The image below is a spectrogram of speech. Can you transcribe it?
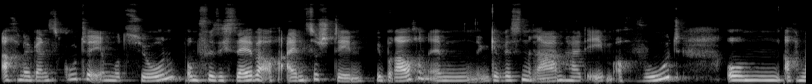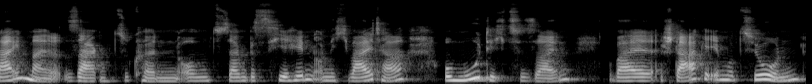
auch eine ganz gute Emotion, um für sich selber auch einzustehen. Wir brauchen im gewissen Rahmen halt eben auch Wut, um auch Nein mal sagen zu können, um zu sagen, bis hierhin und nicht weiter, um mutig zu sein, weil starke Emotionen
